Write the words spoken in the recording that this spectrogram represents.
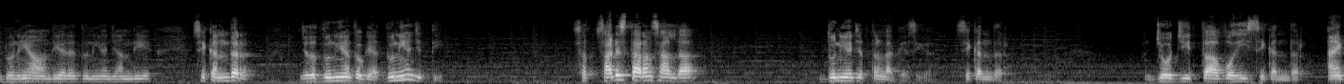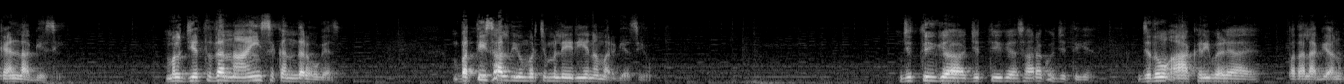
ਦੁਨੀਆ ਆਉਂਦੀ ਹੈ ਤੇ ਦੁਨੀਆ ਜਾਂਦੀ ਹੈ। ਸਿਕੰਦਰ ਜਦੋਂ ਦੁਨੀਆ ਤੋਂ ਗਿਆ, ਦੁਨੀਆ ਜਿੱਤੀ। ਸਤ- ਸਾਢੇ 17 ਸਾਲ ਦਾ ਦੁਨੀਆ ਜਿੱਤਣ ਲੱਗ ਗਿਆ ਸੀਗਾ, ਸਿਕੰਦਰ। ਜੋ ਜੀਤਾ ਵਹੀ ਸਿਕੰਦਰ, ਐਂ ਕਹਿਣ ਲੱਗ ਗਏ ਸੀ। ਮਤਲਬ ਜਿੱਤ ਦਾ ਨਾਂ ਹੀ ਸਿਕੰਦਰ ਹੋ ਗਿਆ ਸੀ। 32 ਸਾਲ ਦੀ ਉਮਰ ਚ ਮਲੇਰੀਆ ਨਾਲ ਮਰ ਗਿਆ ਸੀ ਉਹ। ਜਿੱਤੀ ਗਿਆ ਜਿੱਤੀ ਗਿਆ, ਸਾਰਾ ਕੁਝ ਜਿੱਤੀ ਗਿਆ। ਜਦੋਂ ਆਖਰੀ ਵੇਲੇ ਆਇਆ, ਪਤਾ ਲੱਗ ਗਿਆ ਉਹਨੂੰ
